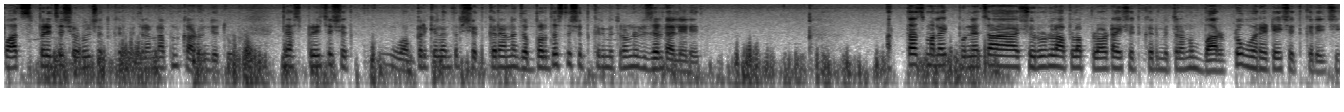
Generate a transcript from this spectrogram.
पाच स्प्रेचं शेड्यूल शेतकरी मित्रांना आपण काढून देतो. त्या स्प्रेचं शेत वापर केल्यानंतर शेतकऱ्यांना जबरदस्त शेतकरी मित्रांनो रिझल्ट आलेले आहेत. आत्ताच मला एक पुण्याचा शिरूरला आपला प्लॉट आहे शेतकरी मित्रांनो बार्टोक व्हरायटी आहे शेतकऱ्याची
